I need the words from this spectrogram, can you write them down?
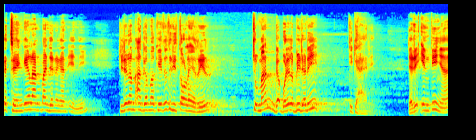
kejengkelan panjenengan ini di dalam agama kita itu ditolerir, cuman nggak boleh lebih dari tiga hari. Jadi intinya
